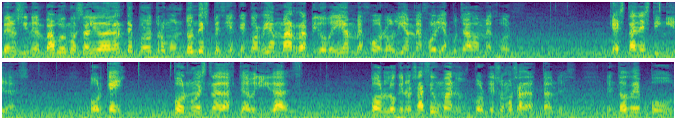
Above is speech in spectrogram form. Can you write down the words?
Pero sin embargo hemos salido adelante por otro montón de especies que corrían más rápido, veían mejor, olían mejor y escuchaban mejor. Que están extinguidas. ¿Por qué? por nuestra adaptabilidad, por lo que nos hace humanos, porque somos adaptables. Entonces, pues,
